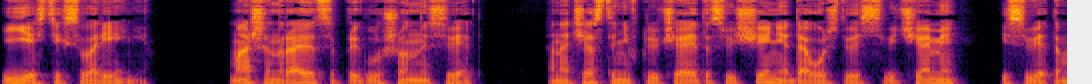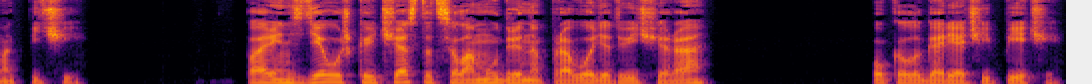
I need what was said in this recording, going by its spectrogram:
и есть их с вареньем. Маше нравится приглушенный свет. Она часто не включает освещение, довольствуясь свечами и светом от печи. Парень с девушкой часто целомудренно проводят вечера около горячей печи,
